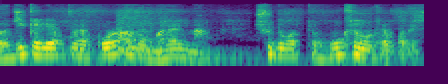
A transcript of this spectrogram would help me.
লজিক্যালি আপনারা কোরআন মানেন না, শুধুমাত্র মুখে মুখে বলেন।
